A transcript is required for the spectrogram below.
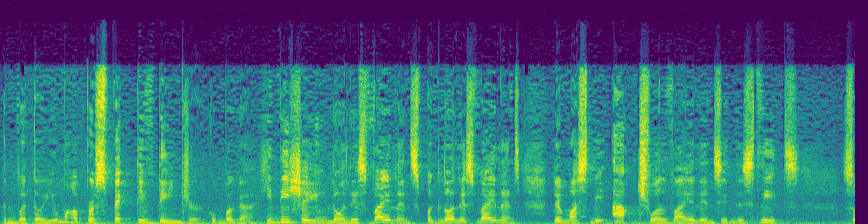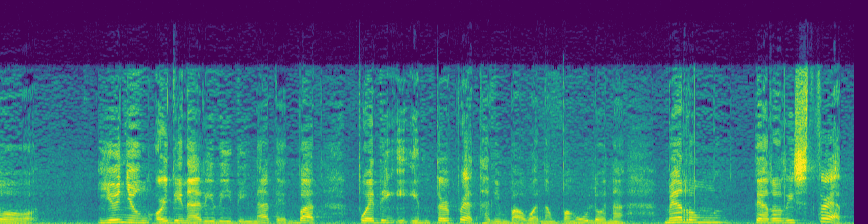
ano ba to, yung mga prospective danger. Kumbaga, hindi siya yung lawless violence. Pag lawless violence, there must be actual violence in the streets. So, yun yung ordinary reading natin. But, pwedeng i-interpret, halimbawa ng Pangulo, na merong terrorist threat.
